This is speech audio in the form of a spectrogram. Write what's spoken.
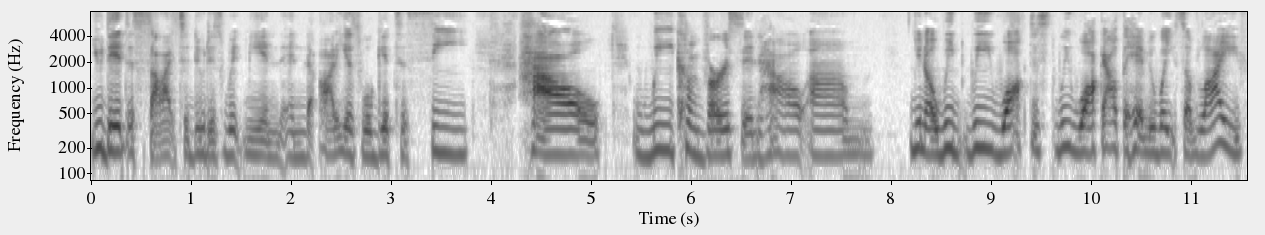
you did decide to do this with me and and the audience will get to see how we converse and how um you know we we walk this we walk out the heavy weights of life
